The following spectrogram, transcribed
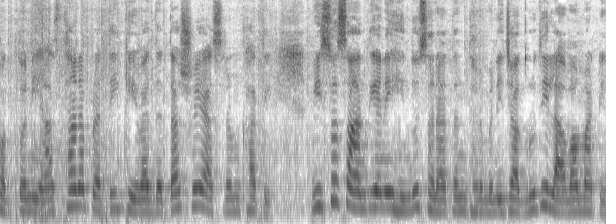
ભક્તોની આસ્થાના પ્રતિક એવા દત્તાશ્રેય આશ્રમ ખાતે વિશ્વ શાંતિ અને હિન્દુ સનાતન ધર્મની જાગૃતિ લાવવા માટે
